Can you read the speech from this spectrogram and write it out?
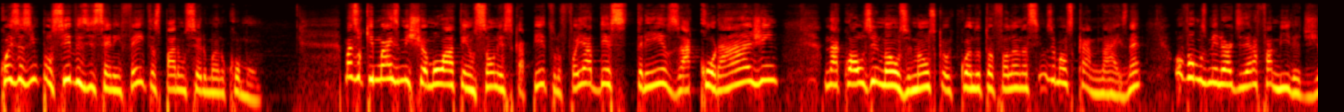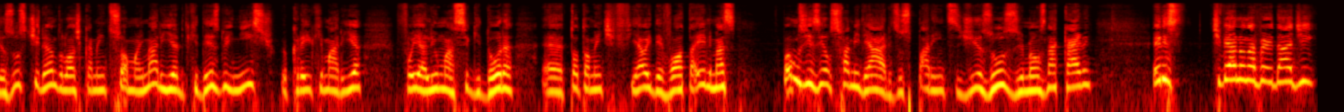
coisas impossíveis de serem feitas para um ser humano comum. Mas o que mais me chamou a atenção nesse capítulo foi a destreza, a coragem na qual os irmãos, irmãos que quando eu estou falando assim, os irmãos carnais, né? Ou vamos melhor dizer, a família de Jesus, tirando logicamente sua mãe Maria, que desde o início, eu creio que Maria foi ali uma seguidora é, totalmente fiel e devota a ele, mas vamos dizer os familiares, os parentes de Jesus, os irmãos na carne, eles tiveram, na verdade,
